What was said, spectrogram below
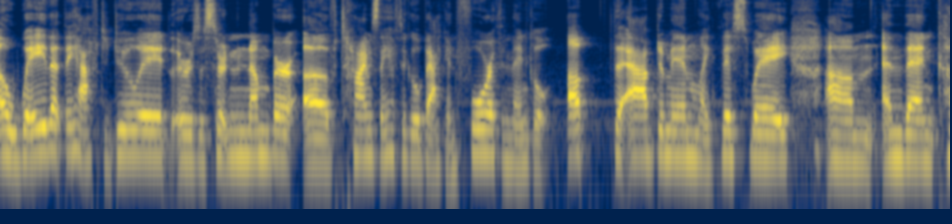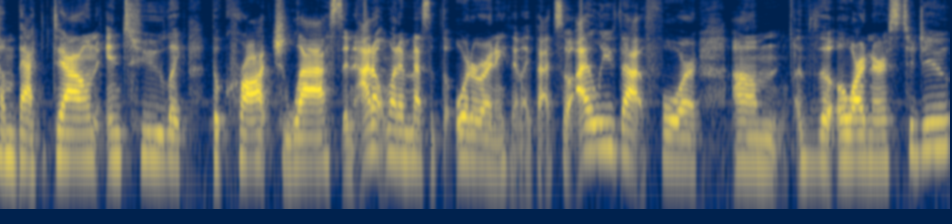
a way that they have to do it. There's a certain number of times they have to go back and forth and then go up the abdomen like this way um, and then come back down into like the crotch last. And I don't want to mess up the order or anything like that. So I leave that for um, the OR nurse to do.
